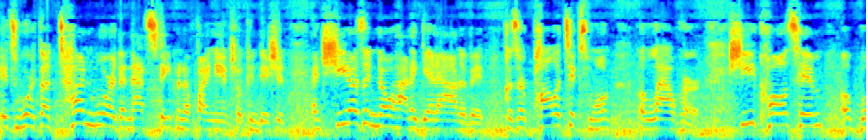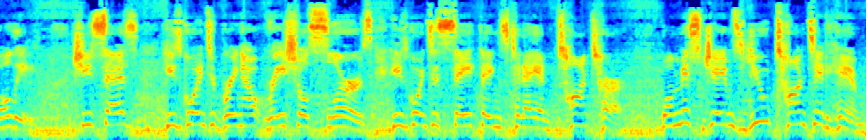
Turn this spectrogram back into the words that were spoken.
It's worth a ton more than that statement of financial condition. And she doesn't know how to get out of it because her politics won't allow her. She calls him a bully. She says he's going to bring out racial slurs. He's going to say things today and taunt her. Well, Miss James, you taunted him.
